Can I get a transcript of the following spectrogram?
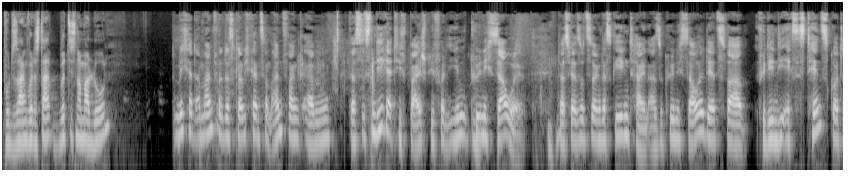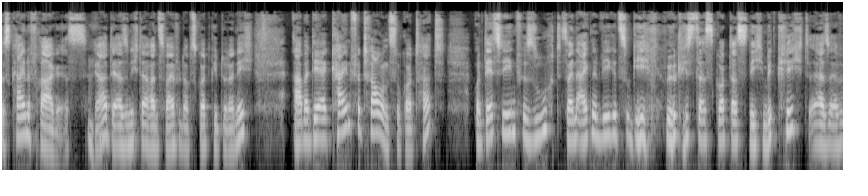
wo du sagen würdest, da wird es sich nochmal lohnen? mich hat am Anfang, das glaube ich ganz am Anfang, ähm, das ist ein Negativbeispiel von ihm, mhm. König Saul. Mhm. Das wäre sozusagen das Gegenteil. Also König Saul, der zwar, für den die Existenz Gottes keine Frage ist, mhm. ja, der also nicht daran zweifelt, ob es Gott gibt oder nicht, aber der kein Vertrauen zu Gott hat und deswegen versucht, seine eigenen Wege zu gehen, möglichst, dass Gott das nicht mitkriegt. Also er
